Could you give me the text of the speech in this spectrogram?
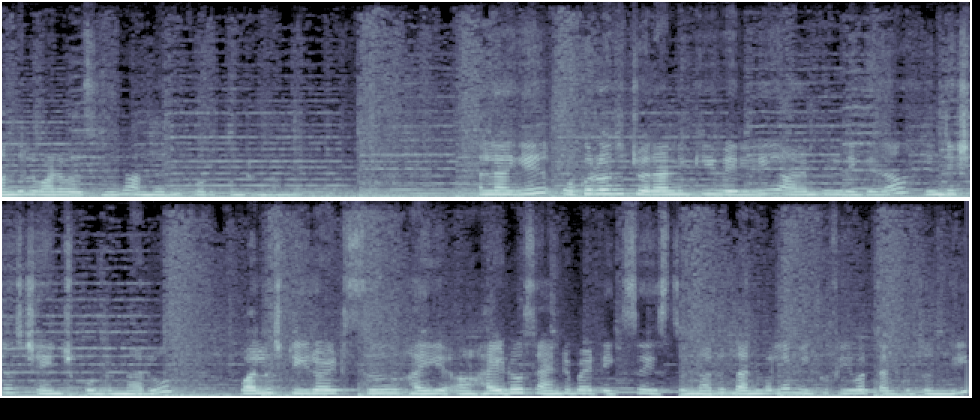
మందులు వాడవలసిందిగా అందరినీ కోరుకుంటున్నాము అలాగే ఒకరోజు జ్వరానికి వెళ్ళి ఆర్ఎంపీల దగ్గర ఇంజెక్షన్స్ చేయించుకుంటున్నారు. వాళ్ళు స్టీరాయిడ్స్ హై హైడోస్ యాంటీబయాటిక్స్ ఇస్తున్నారు. దానివల్ల మీకు ఫీవర్ తగ్గుతుంది.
